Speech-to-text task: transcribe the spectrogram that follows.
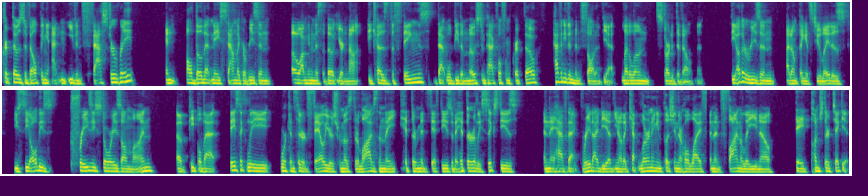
Crypto is developing at an even faster rate. And although that may sound like a reason, oh, I'm going to miss the boat, you're not, because the things that will be the most impactful from crypto haven't even been thought of yet, let alone started development. The other reason I don't think it's too late is you see all these crazy stories online of people that basically were considered failures for most of their lives. Then they hit their mid 50s or they hit their early 60s and they have that great idea. You know, they kept learning and pushing their whole life. And then finally, you know, they punch their ticket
